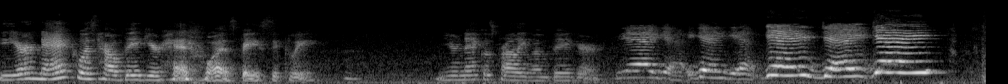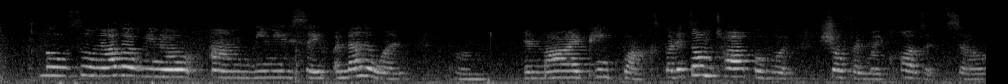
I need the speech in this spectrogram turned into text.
Your neck was how big your head was, basically. Your neck was probably even bigger. Yeah, yeah, yeah, yeah, yay, yay, yay! So, so now that we know, um, we need to save another one, um, in my pink box, but it's on top of a shelf in my closet, so,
